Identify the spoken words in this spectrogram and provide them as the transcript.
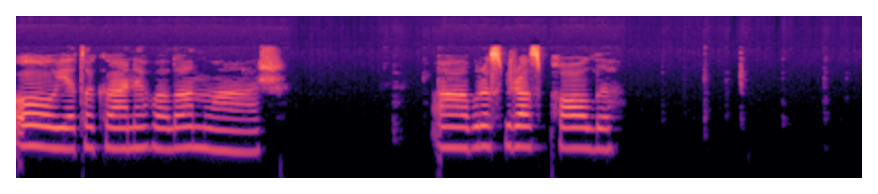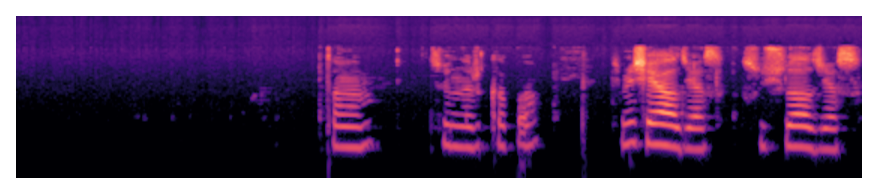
Oo yatakhane falan var. Aa, burası biraz pahalı. Tamam. Şunları kapa. Şimdi şey alacağız. Suçlu alacağız.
